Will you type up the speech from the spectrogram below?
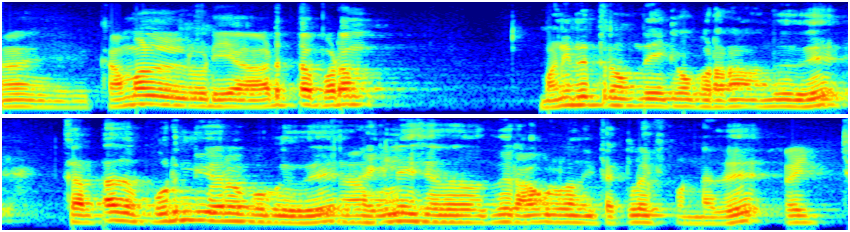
ஆஹ் கமலுடைய அடுத்த படம். மணிரத்னம் வந்து இயக்க போறான் வந்தது. கரெக்டா அது பொருந்தி வர போகுது. அகிலேஷ் யாதவ் வந்து ராகுல் காந்தி தக் லைஃப் பண்ணது. ரைட்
